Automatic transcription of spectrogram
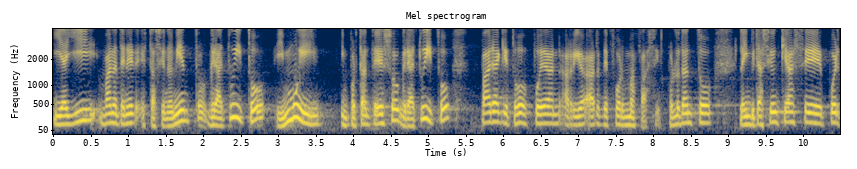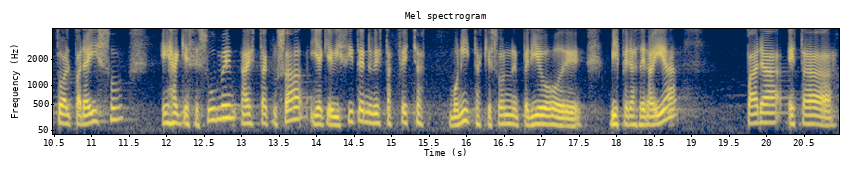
y allí van a tener estacionamiento gratuito y muy importante eso, gratuito para que todos puedan arribar de forma fácil. Por lo tanto, la invitación que hace Puerto Valparaíso es a que se sumen a esta cruzada y a que visiten en estas fechas bonitas que son el periodo de vísperas de Navidad para esta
